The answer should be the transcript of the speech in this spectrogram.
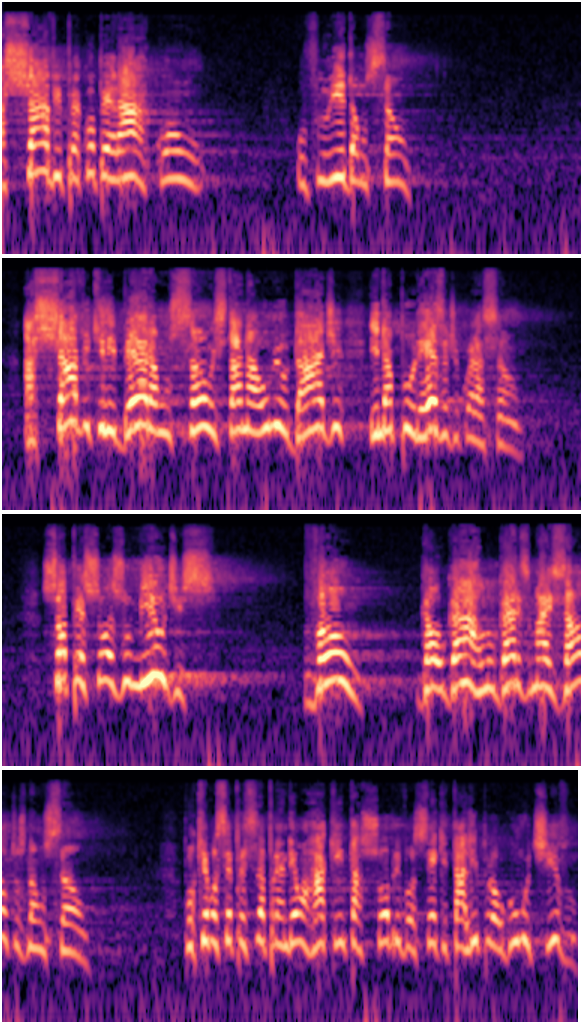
A chave para cooperar com o fluir da unção, a chave que libera a unção está na humildade e na pureza de coração. Só pessoas humildes vão galgar lugares mais altos na unção, porque você precisa aprender a honrar quem está sobre você, que está ali por algum motivo.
